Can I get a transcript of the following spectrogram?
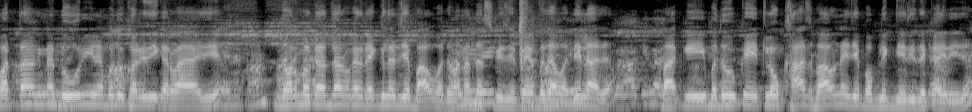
પતંગ ને દોરી ને બધું ખરીદી કરવા આવ્યા છીએ. નોર્મલ કરતા દર વખત રેગ્યુલર જે ભાવ વધવાના દસ વીસ રૂપિયા એ બધા વધેલા છે. બાકી બધું કે એટલો ખાસ ભાવ નહીં જે પબ્લિક જે રીતે કરી રહી છે.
